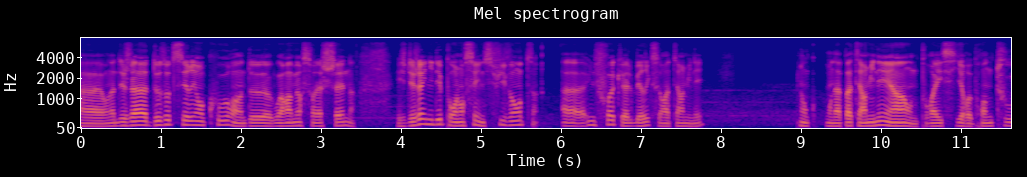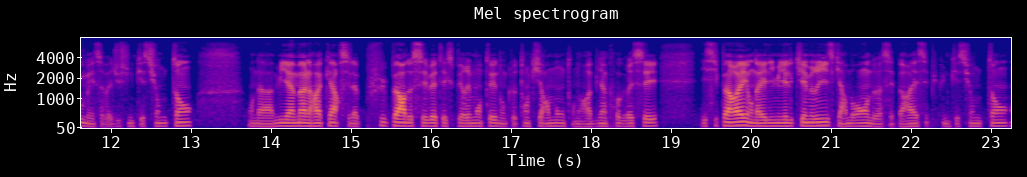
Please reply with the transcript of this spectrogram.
Euh, on a déjà deux autres séries en cours hein, de Warhammer sur la chaîne. Et j'ai déjà une idée pour lancer une suivante euh, une fois que Alberic sera terminé. Donc on n'a pas terminé, hein, on pourra ici reprendre tout, mais ça va être juste une question de temps. On a mis à mal Rakar, c'est la plupart de ces bêtes expérimentées, donc le temps qui remonte, on aura bien progressé. Ici pareil, on a éliminé le Kemris, Carbrand, bah, c'est pareil, c'est plus qu'une question de temps.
